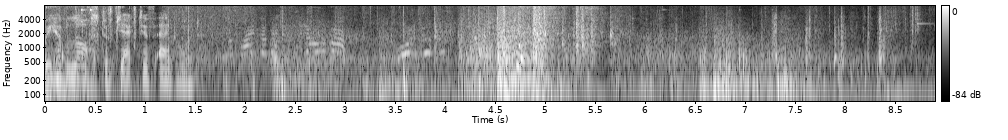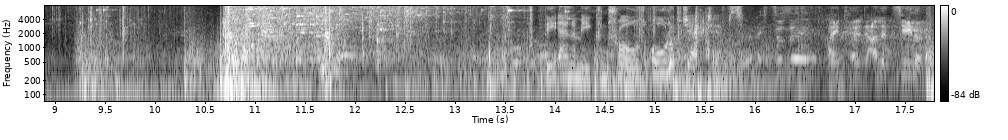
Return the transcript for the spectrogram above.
We have lost objective Edward. The enemy controls all objectives. Feind hält alle Ziele.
